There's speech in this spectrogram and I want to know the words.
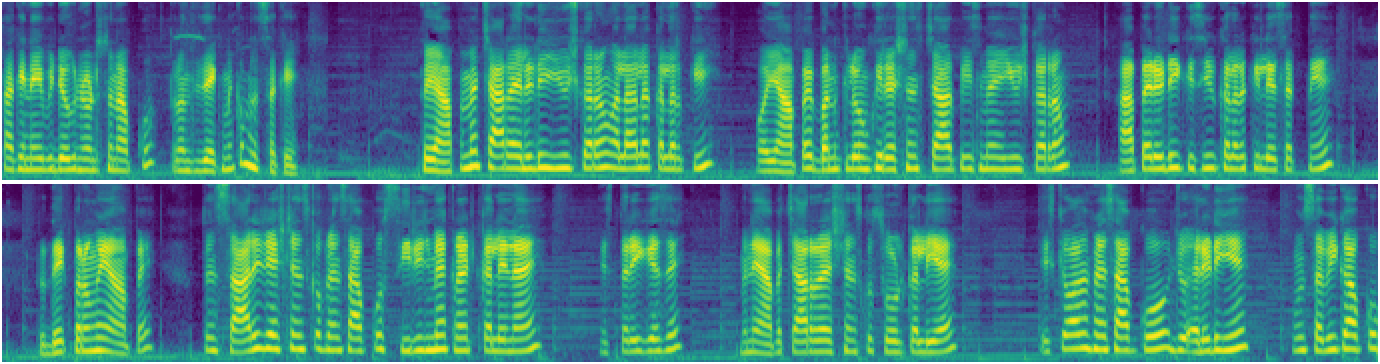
ताकि नई वीडियो की नोटिफिकेशन आपको तुरंत ही देखने को मिल सके। तो यहाँ पर मैं चार एलईडी यूज़ कर रहा हूँ अलग अलग कलर की, और यहाँ पर वन किलो की रेशेंस चार पीस में यूज़ कर रहा हूँ। आप एल किसी भी कलर की ले सकते हैं। तो देख पा रहा हूँ यहाँ पर तो इन सारी रेस्टेंस को फ्रेंड्स आपको सीरीज़ में कनेक्ट कर लेना है। इस तरीके से। मैंने यहाँ पर चारों रेस्टेंस को सोल्ड कर लिया है। इसके बाद में फ्रेंड्स आपको जो एलईडी हैं, उन सभी का आपको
